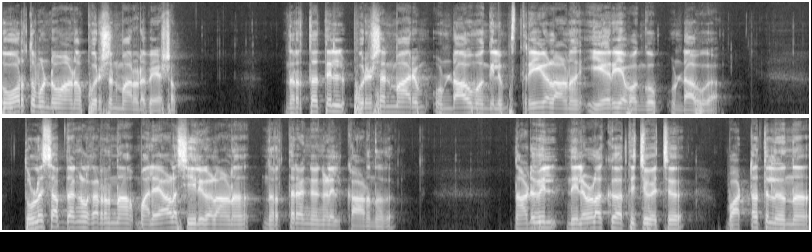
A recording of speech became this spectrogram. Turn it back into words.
തോർത്തുമുണ്ടുമാണ് പുരുഷന്മാരുടെ വേഷം. നൃത്തത്തിൽ പുരുഷന്മാരും ഉണ്ടാവുമെങ്കിലും സ്ത്രീകളാണ് ഏറിയ പങ്കും ഉണ്ടാവുക. തുളുശബ്ദങ്ങൾ കടർന്ന മലയാള ശീലുകളാണ് നൃത്തരംഗങ്ങളിൽ കാണുന്നത്. നടുവിൽ നിലവിളക്ക് കത്തിച്ചു വെച്ച് വട്ടത്തിൽ നിന്ന്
